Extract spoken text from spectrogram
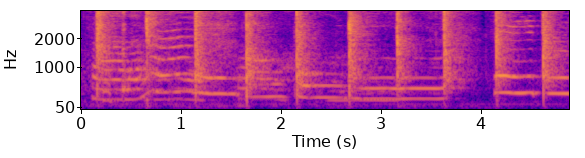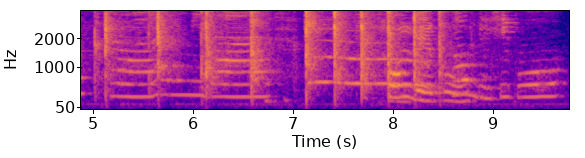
사랑하는 정통부 생일 축하합니다. 손 들고. 손 비시고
